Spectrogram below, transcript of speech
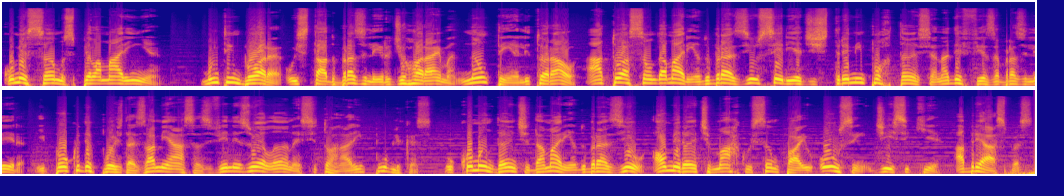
Começamos pela Marinha. Muito embora o estado brasileiro de Roraima não tenha litoral, a atuação da Marinha do Brasil seria de extrema importância na defesa brasileira. E pouco depois das ameaças venezuelanas se tornarem públicas, o comandante da Marinha do Brasil, almirante Marcos Sampaio Olsen, disse que, abre aspas,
